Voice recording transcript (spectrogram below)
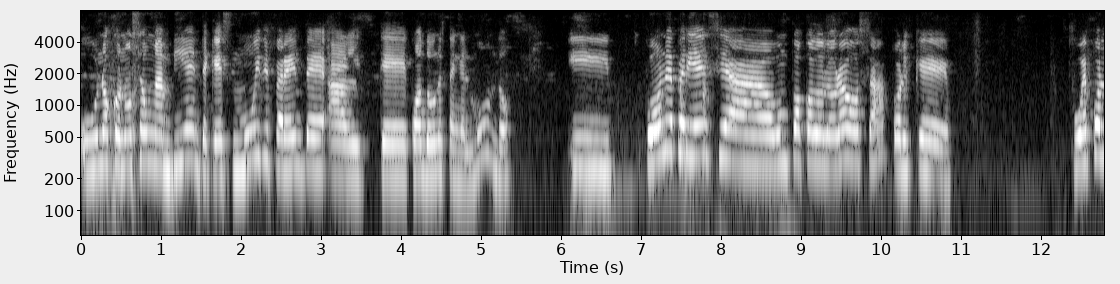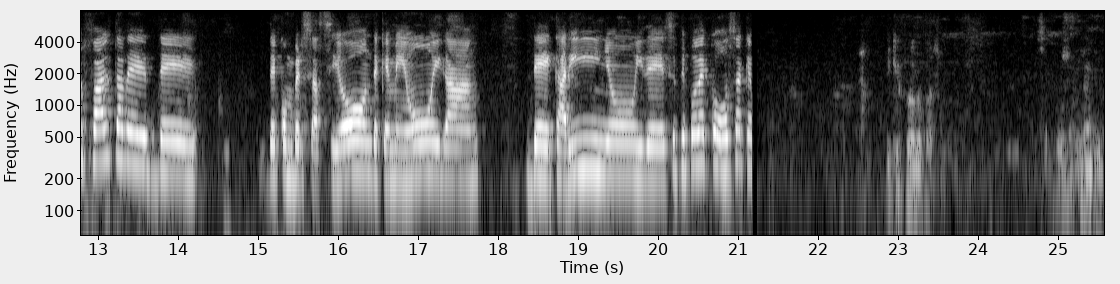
uno conoce un ambiente que es muy diferente al que cuando uno está en el mundo. Y fue una experiencia un poco dolorosa porque fue por falta de, de, conversación, de que me oigan. de cariño y de ese tipo de cosas que... ¿Y qué fue lo que pasó? Se puso en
